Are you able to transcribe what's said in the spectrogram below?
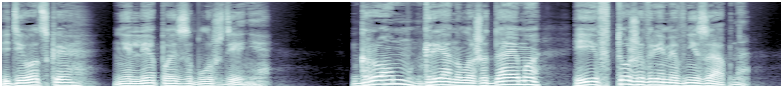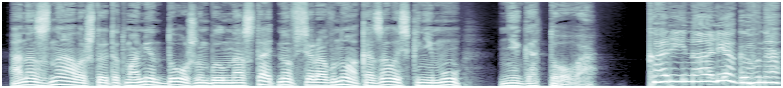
Идиотское, нелепое заблуждение. Гром грянул ожидаемо и в то же время внезапно. Она знала, что этот момент должен был настать, но все равно оказалась к нему не готова. «Карина Олеговна!»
